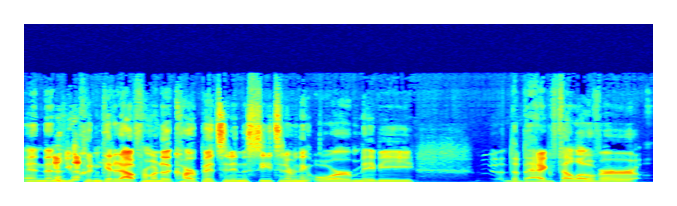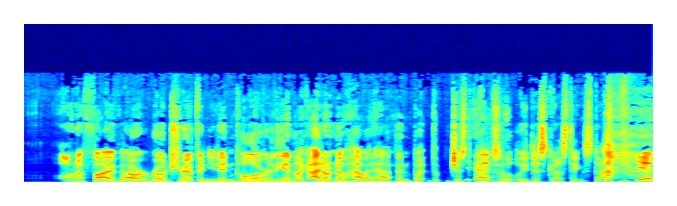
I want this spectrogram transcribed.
and then you couldn't get it out from under the carpets and in the seats and everything, or maybe the bag fell over on a five-hour road trip and you didn't pull over to the end. Like I don't know how it happened, but just absolutely disgusting stuff. Yeah,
